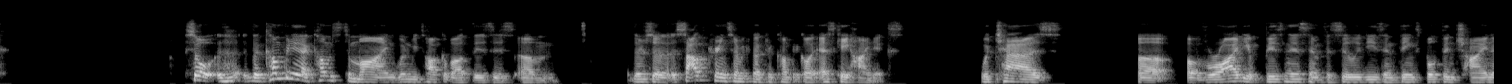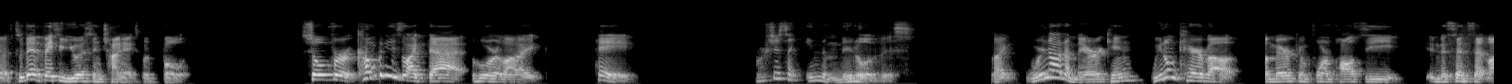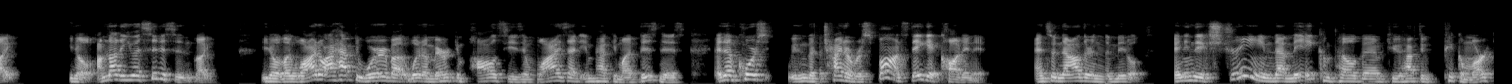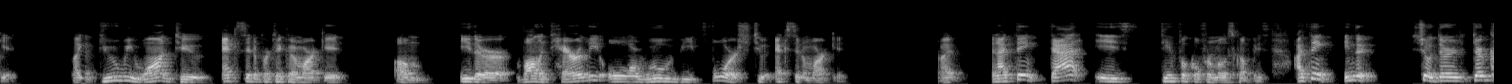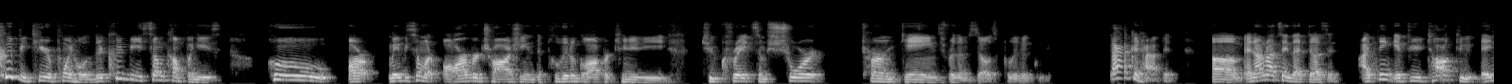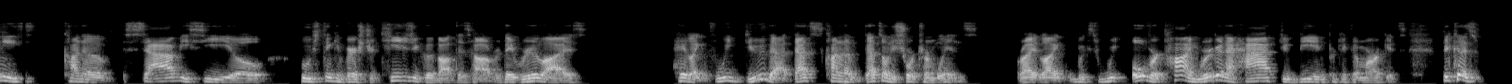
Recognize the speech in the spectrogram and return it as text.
so. The company that comes to mind when we talk about this is um, there's a South Korean semiconductor company called SK Hynix which has uh, a variety of business and facilities and things both in China. So they're basically US and China export both. So for companies like that who are like, hey, we're just like in the middle of this. Like, we're not American. We don't care about American foreign policy in the sense that, like, you know, I'm not a US citizen. Like, you know, like why do I have to worry about what American policy is and why is that impacting my business? And of course, in the China response, they get caught in it. And so now they're in the middle. And in the extreme, that may compel them to have to pick a market. Like, do we want to exit a particular market um, either voluntarily or will we be forced to exit a market? Right. And I think that is difficult for most companies. I think in the so there there could be to your point, hold there could be some companies who are maybe somewhat arbitraging the political opportunity to create some short term gains for themselves politically. That could happen. Um, and I'm not saying that doesn't. I think if you talk to any kind of savvy CEO who's thinking very strategically about this, however, they realize, hey, like if we do that, that's kind of that's only short term wins, right? Like because we over time we're gonna have to be in particular markets because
